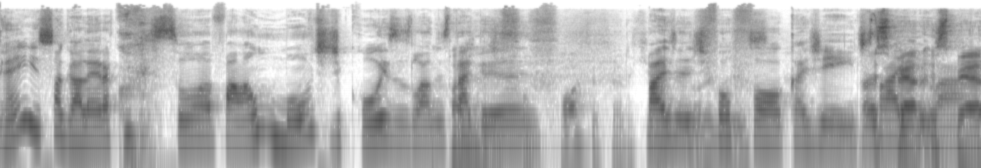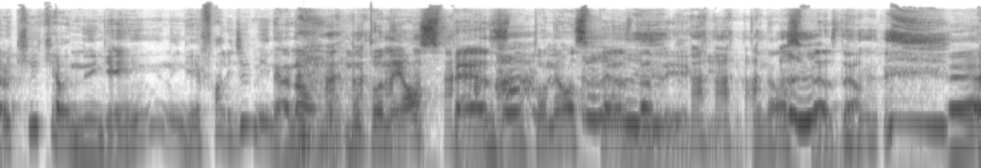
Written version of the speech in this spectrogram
é isso, a galera começou a falar um monte de coisas lá no Página Instagram. de fofoca, cara. que Página de isso. fofoca, gente. Não, saiu espero, lá. espero que, que ninguém, ninguém fale de mim, né? Não, não, tô nem aos pés, não tô nem aos pés da lei aqui, não tô nem aos pés dela. É,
